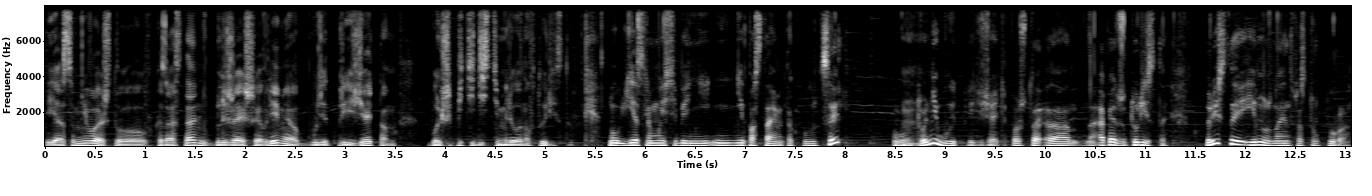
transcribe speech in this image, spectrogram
Я сомневаюсь, что в Казахстан в ближайшее время будет приезжать там больше 50 миллионов туристов. Ну, если мы себе не, не поставим такую цель, вот, Мгм. то не будет приезжать. Потому что, э, опять же, туристы. Туристы, им нужна инфраструктура.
